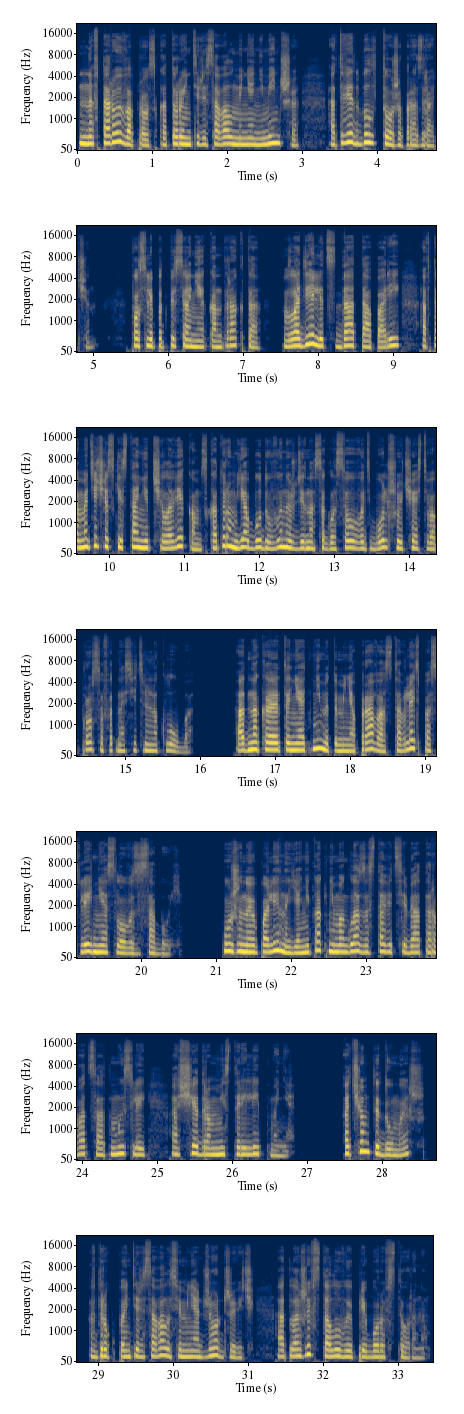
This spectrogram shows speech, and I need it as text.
На второй вопрос, который интересовал меня не меньше, ответ был тоже прозрачен. После подписания контракта владелец дата пари автоматически станет человеком, с которым я буду вынуждена согласовывать большую часть вопросов относительно клуба. Однако это не отнимет у меня права оставлять последнее слово за собой. Ужиная у Полины, я никак не могла заставить себя оторваться от мыслей о щедром мистере Липмане. «О чем ты думаешь?» Вдруг поинтересовалась у меня Джорджевич, отложив столовые приборы в сторону.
